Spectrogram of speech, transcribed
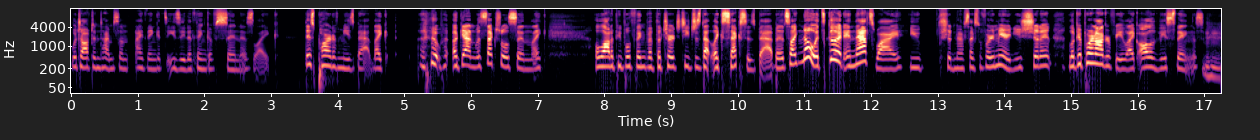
which oftentimes some, I think it's easy to think of sin as, like, this part of me is bad. Like, again, with sexual sin, like, a lot of people think that the church teaches that, like, sex is bad. But it's like, no, it's good. And that's why you shouldn't have sex before you're married. You shouldn't look at pornography, like, all of these things hmm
